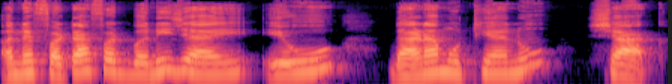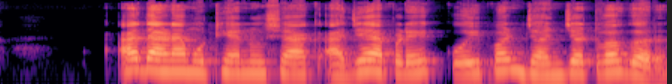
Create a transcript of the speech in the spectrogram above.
અને ફટાફટ બની જાય એવું દાણા મૂઠિયાનું શાક. આ દાણા મૂઠિયાનું શાક આજે આપણે કોઈ પણ ઝંઝટ વગર,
